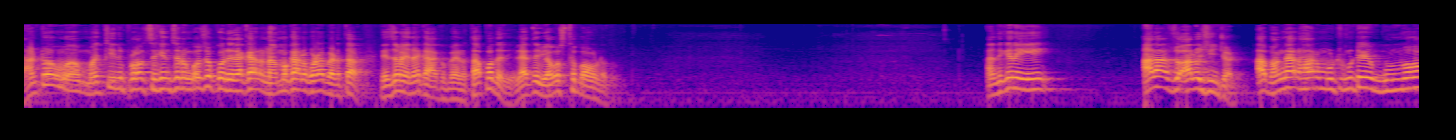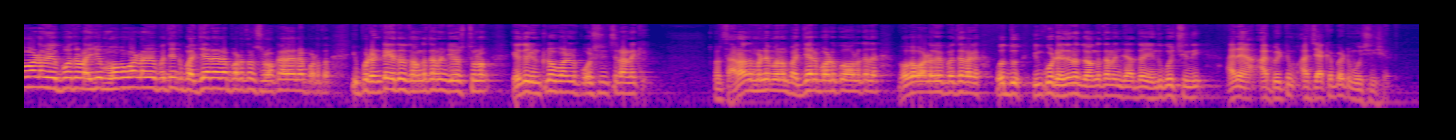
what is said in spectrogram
దాంట్లో మ- మంచిని ప్రోత్సహించడం కోసం కొన్ని రకాల నమ్మకాలు కూడా పెడతారు. నిజమైనా కాకపోయినా తప్పదు అది లేకపోతే వ్యవస్థ బాగుండదు. అందుకని అలా ఆలోచించాడు. ఆ బంగారు హారం ముట్టుకుంటే మగవాళ్ళం అయిపోతాడు. అయ్యో మగవాళ్ళం అయిపోతే ఇంకా పద్యాలు ఎలా పడతాం శ్లోకాలు ఎలా పడతాం. ఇప్పుడంటే ఏదో దొంగతనం చేస్తున్నాం ఏదో ఇంట్లో వాళ్ళని పోషించడానికి. మరి తర్వాత మళ్ళీ మనం పద్యాలు పడుకోవాలి కదా మగవాళ్ళం అయిపోతే అలాగా వద్దు ఇంకోటి ఏదైనా దొంగతనం చేద్దాం ఎందుకు వచ్చింది? అని ఆ పెట్టి ఆ చెక్క పెట్టి మూసేశాడు.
